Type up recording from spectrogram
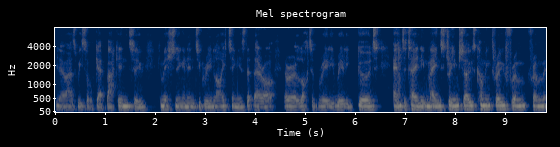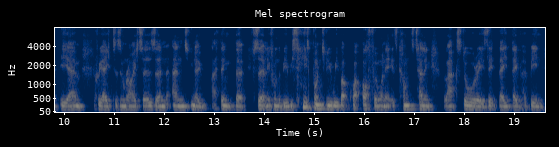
you know as we sort of get back into commissioning and into green lighting is that there are there are a lot of really really good entertaining mainstream shows coming through from from em creators and writers and and you know i think that certainly from the bbc's point of view we've got quite often when it has come to telling black stories. It, they they have been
